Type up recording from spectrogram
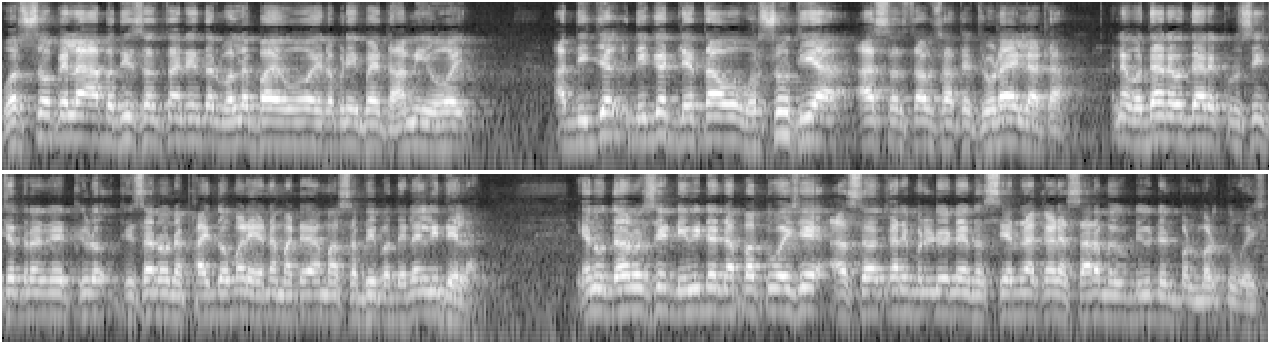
વર્ષો પહેલાં આ બધી સંસ્થાની અંદર વલ્લભભાઈ હોય, રમણીકભાઈ ધામી હોય. આ દિગ્જ, દિગ્ગજ નેતાઓ વર્ષોથી થયા આ સંસ્થાઓ સાથે જોડાયેલા હતા. અને વધારે વધારે કૃષિ ક્ષેત્રને કિસાનોને ફાયદો મળે એના માટે આમાં સભ્યપદેને લીધેલા. એનું દર વર્ષે ડિવિડન્ડ અપાતું હોય છે. આ સહકારી મંડળીઓને શેરના કારણે સારામાં એવું ડિવિડન્ડ પણ મળતું હોય છે.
